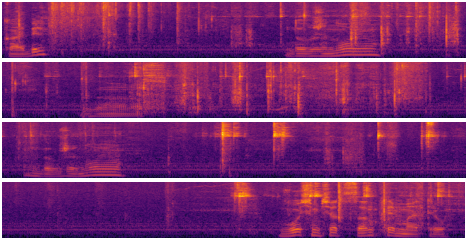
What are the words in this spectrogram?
кабель довжиною. Зараз довжиною. Восемьдесят сантиметрів.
